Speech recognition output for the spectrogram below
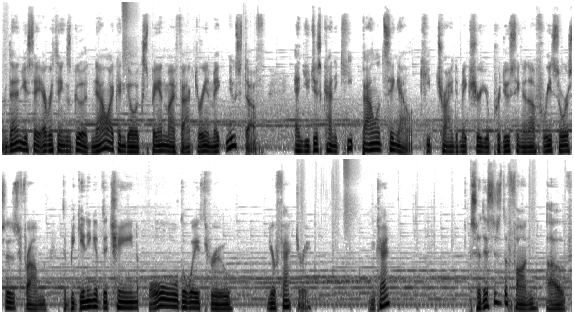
And then you say everything's good. Now I can go expand my factory and make new stuff. And you just kind of keep balancing out, keep trying to make sure you're producing enough resources from the beginning of the chain all the way through your factory. Okay? So, this is the fun of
